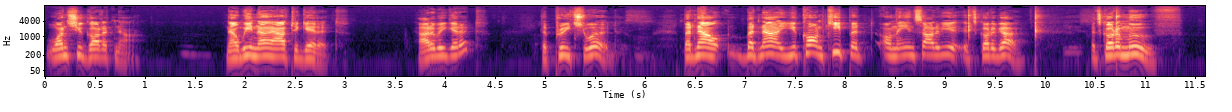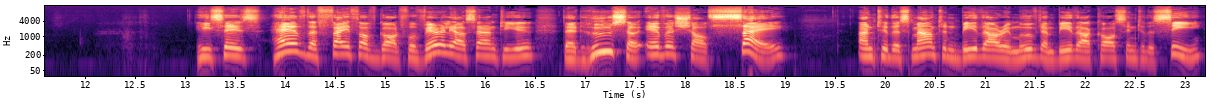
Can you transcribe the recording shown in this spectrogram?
Once you got it now. Now we know how to get it. How do we get it? The preached word. But now but now you can't keep it on the inside of you. It's got to go. It's got to move. He says, Have the faith of God, for verily I say unto you, that whosoever shall say unto this mountain, Be thou removed, and be thou cast into the sea,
